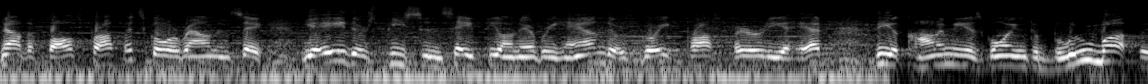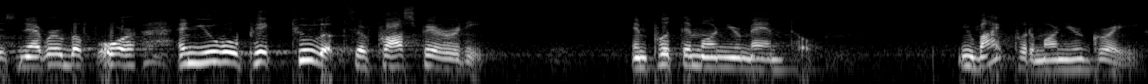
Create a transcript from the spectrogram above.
Now the false prophets go around and say, Yea, there's peace and safety on every hand. There's great prosperity ahead. The economy is going to bloom up as never before. And you will pick tulips of prosperity and put them on your mantle. You might put them on your grave.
